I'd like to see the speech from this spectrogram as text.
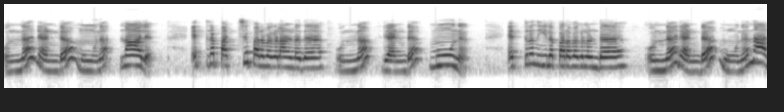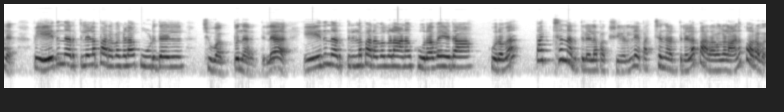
ഒന്ന് രണ്ട് മൂന്ന് നാല്. എത്ര പച്ച പറവകളാണുള്ളത് ഒന്ന് രണ്ട് മൂന്ന്. എത്ര നീല നീലപ്പറവകളുണ്ട് ഒന്ന് രണ്ട് മൂന്ന് നാല്. അപ്പൊ ഏത് നിറത്തിലുള്ള പറവകളാ കൂടുതൽ? ചുവപ്പ് നിറത്തിൽ. ഏത് നിറത്തിലുള്ള പറവകളാണ് കുറവ് ഏതാ? കുറവ് പച്ച നിറത്തിലുള്ള പക്ഷികൾ അല്ലെ? പച്ച നിറത്തിലുള്ള പറവകളാണ് കുറവ്.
